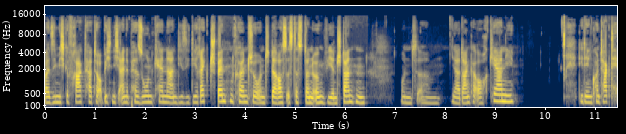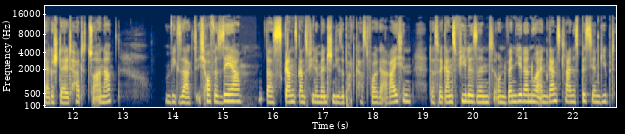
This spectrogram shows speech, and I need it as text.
weil sie mich gefragt hatte, ob ich nicht eine Person kenne, an die sie direkt spenden könnte. Und daraus ist das dann irgendwie entstanden. Und ähm, ja, danke auch Kerni, die den Kontakt hergestellt hat zu Anna. Und wie gesagt, ich hoffe sehr, dass ganz, ganz viele Menschen diese Podcast-Folge erreichen, dass wir ganz viele sind. Und wenn jeder nur ein ganz kleines bisschen gibt,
